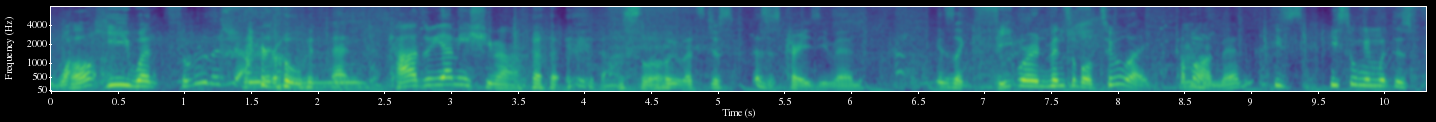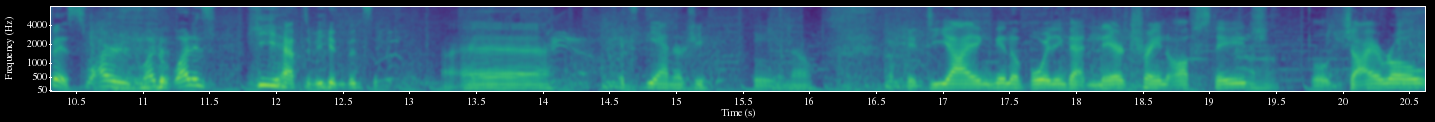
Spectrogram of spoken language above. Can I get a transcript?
wow. Oh. he went through the gyro with that. Kazuya Mishima. that was slow. That's just this is crazy, man. His like feet were invincible too. Like, come on, man. He's he's swinging with his fists. Why are, why, do, why does he have to be invincible? uh, it's the energy, Mm. you know. Okay, DIing in, avoiding that Nair train off stage. Uh-huh. Little gyro.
